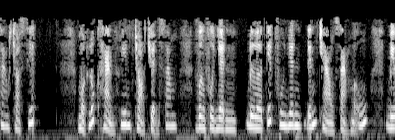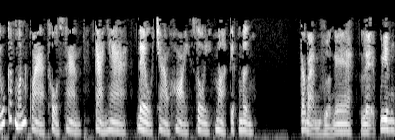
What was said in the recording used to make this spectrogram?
sao cho xiết. Một lúc hàn huyên trò chuyện xong, vương phu nhân đưa tiết phu nhân đến chào giảm mẫu, biếu các món quà thổ sản, cả nhà đều chào hỏi rồi mở tiệc mừng. Các bạn vừa nghe Lệ Quyên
